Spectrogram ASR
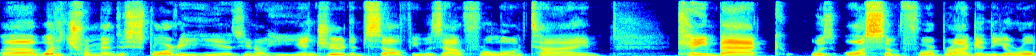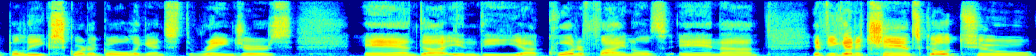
Uh, what a tremendous story he is. You know, he injured himself. He was out for a long time. Came back, was awesome for Braga in the Europa League, scored a goal against the Rangers and uh, in the uh, quarterfinals. And uh, if you get a chance, go to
